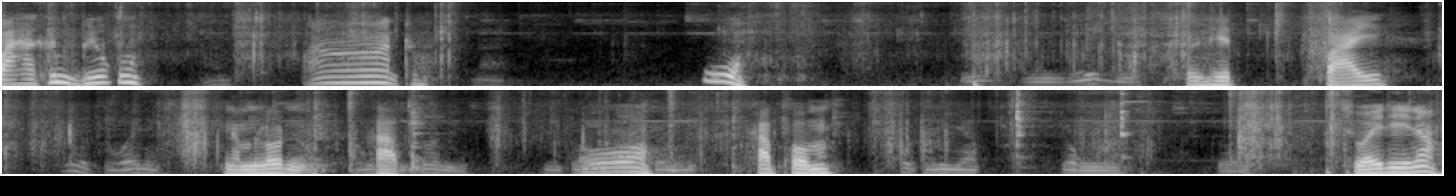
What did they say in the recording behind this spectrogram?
ปลาขึ้นพี่นกอ้าวโถ่อู้เพิ่นเห็ดไฟสวยนี่น้ำล้นครับ ต้นนี่ โอ้ ครับผม พวกนี้ครับลงสวยดีเนาะ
